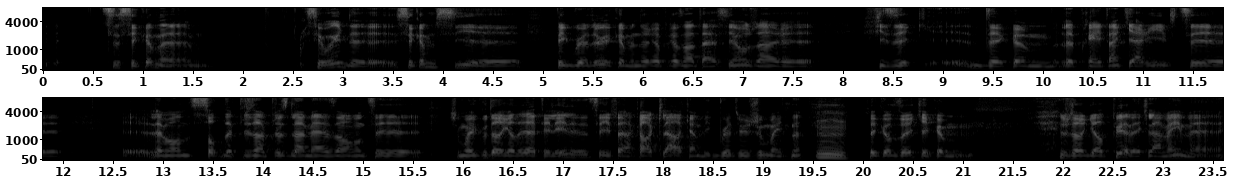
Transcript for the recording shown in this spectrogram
Tu sais, c'est comme. euh, c'est weird. c'est comme si euh, Big Brother est comme une représentation, genre physique, euh, de comme le printemps qui arrive. Tu sais, euh, euh, le monde sort de plus en plus de la maison. Tu sais, j'ai moins le goût de regarder la télé. Là, tu sais, il fait encore clair quand Big Brother joue maintenant. Hmm. Fait qu'on dirait que comme. Je le regarde plus avec la même. euh,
